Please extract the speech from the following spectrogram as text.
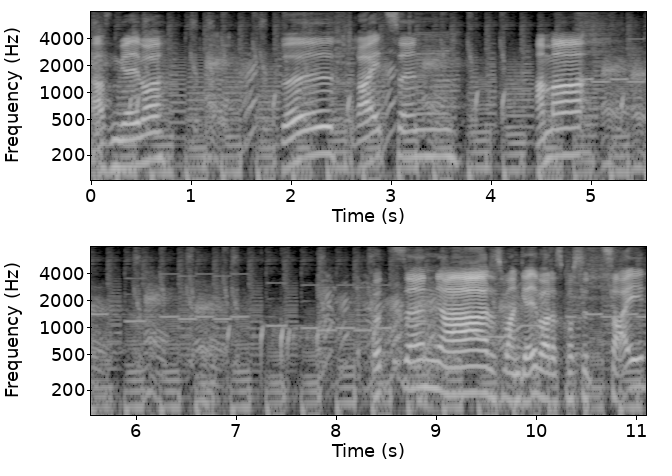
Rasengelber. 12, 13. Hammer. 14. Ja, das war ein gelber. Das kostet Zeit.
